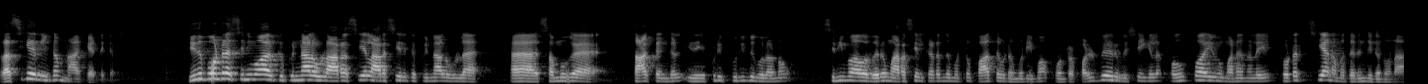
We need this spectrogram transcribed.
ரசிகர்களிடம் நான் கேட்டுக்கிறேன். இது போன்ற சினிமாவுக்கு பின்னால் உள்ள அரசியல் அரசியலுக்கு பின்னால் உள்ள சமூக தாக்கங்கள் இதை எப்படி புரிந்து கொள்ளணும் சினிமாவை வெறும் அரசியல் கடந்து மட்டும் பார்த்து விட முடியுமா போன்ற பல்வேறு விஷயங்களை பகுப்பாய்வு மனநிலையில் தொடர்ச்சியாக நம்ம தெரிஞ்சுக்கணும்னா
